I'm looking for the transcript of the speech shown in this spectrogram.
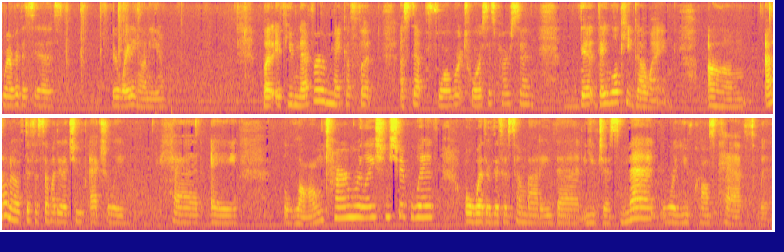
Whoever this is, they're waiting on you. But if you never make a foot, a step forward towards this person, they, they will keep going. Um, I don't know if this is somebody that you've actually had a long-term relationship with or whether this is somebody that you've just met or you've crossed paths with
